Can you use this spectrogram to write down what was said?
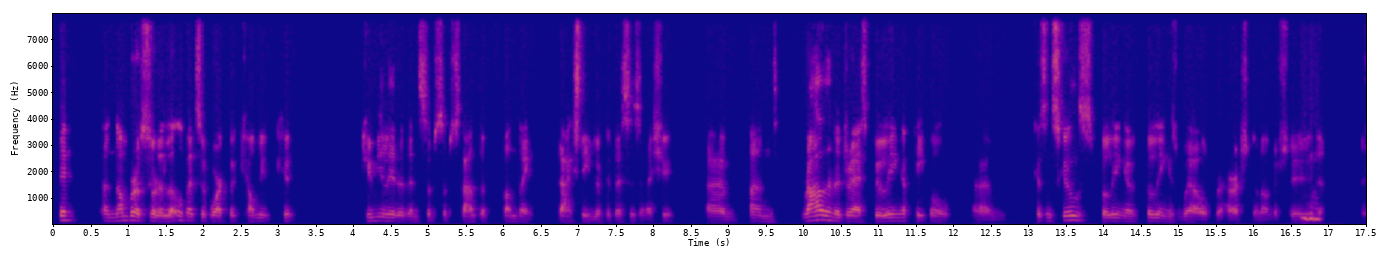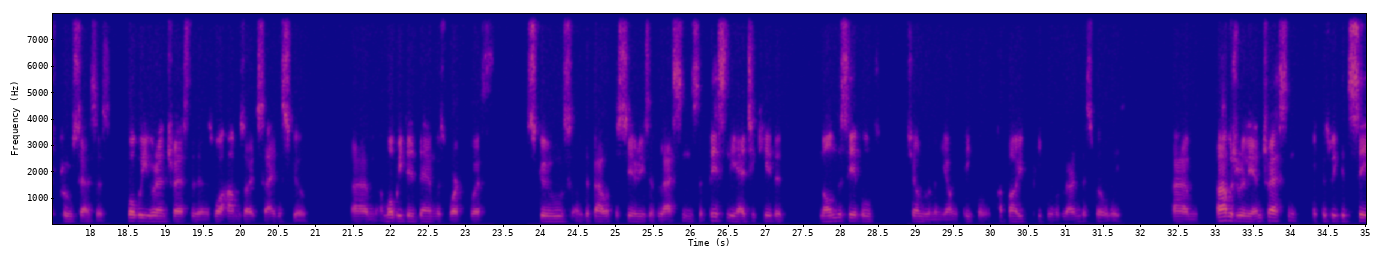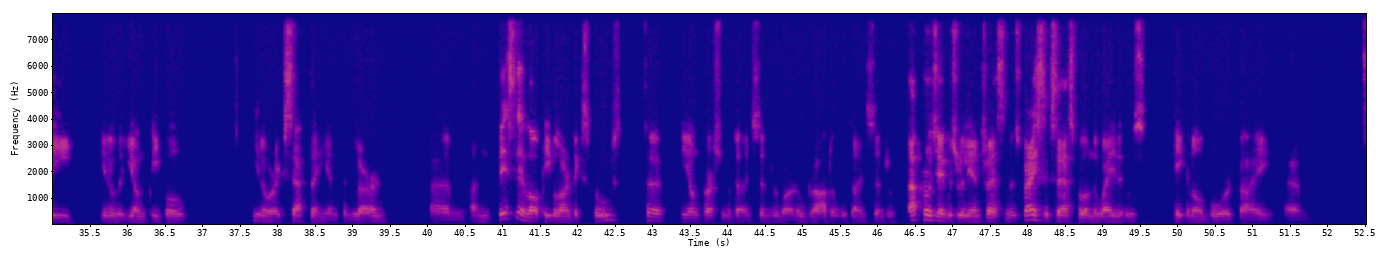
did a number of sort of little bits of work that accumulated in some substantive funding to actually look at this as an issue. Um, and rather than address bullying of people, because um, in schools bullying bullying is well rehearsed and understood, mm-hmm. and there's processes. What we were interested in is what happens outside of school, um, and what we did then was work with schools and develop a series of lessons that basically educated non-disabled children and young people about people with learning disabilities. Um, and that was really interesting because we could see, you know, that young people, you know, are accepting and can learn. Um, and basically, a lot of people aren't exposed to a young person with Down syndrome or an older adult with Down syndrome. That project was really interesting. It was very successful in the way that was taken on board by um,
